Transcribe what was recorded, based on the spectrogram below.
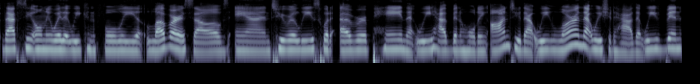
that's the only way that we can fully love ourselves and to release whatever pain that we have been holding on to that we learned that we should have that we've been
